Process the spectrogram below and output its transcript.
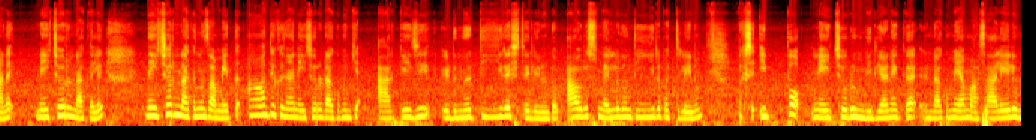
ആണ് നെയ്ച്ചോറുണ്ടാക്കൽ നെയ്ച്ചോറുണ്ടാക്കുന്ന സമയത്ത് ആദ്യമൊക്കെ ഞാൻ നെയ്ച്ചോറ് ഉണ്ടാക്കുമ്പോൾ എനിക്ക് ആർ കെ ജി ഇടുന്നത് തീരെ ഇഷ്ടമില്ലേനു കേട്ടോ ആ ഒരു സ്മെല്ലൊന്നും തീരെ പറ്റില്ലേനും. പക്ഷെ ഇപ്പോൾ നെയ്ച്ചോറും ബിരിയാണിയൊക്കെ ഉണ്ടാക്കുമ്പോൾ ഞാൻ മസാലയിലും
